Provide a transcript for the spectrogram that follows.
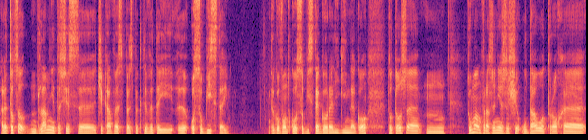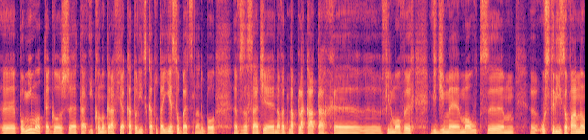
Ale to, co dla mnie też jest e, ciekawe z perspektywy tej osobistej, tego wątku osobistego, religijnego, to to, że mm, tu mam wrażenie, że się udało trochę, y, pomimo tego, że ta ikonografia katolicka tutaj jest obecna, no bo w zasadzie nawet na plakatach y, y, filmowych widzimy mołd ustylizowaną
